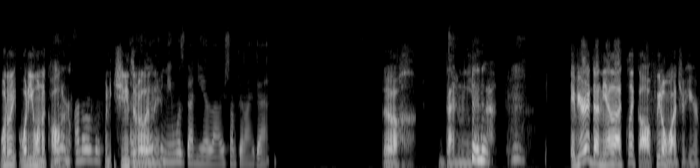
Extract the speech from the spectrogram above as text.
What do what do you want to call her? I don't she needs I a villain like her name. name was Daniela or something like that. Ugh, Daniela. If you're a Daniela, click off. We don't want you here.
